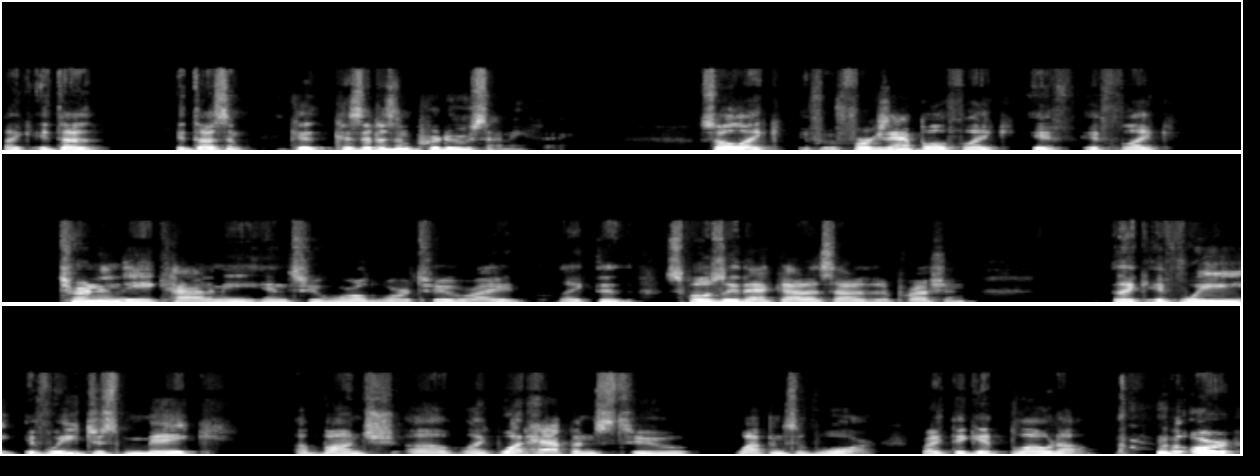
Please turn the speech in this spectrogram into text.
Like it does, it doesn't because it doesn't produce anything. So like, if, for example, if like if if like turning the economy into World War II, right? Like the supposedly that got us out of the depression. Like if we if we just make a bunch of like what happens to weapons of war, right? They get blown up or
